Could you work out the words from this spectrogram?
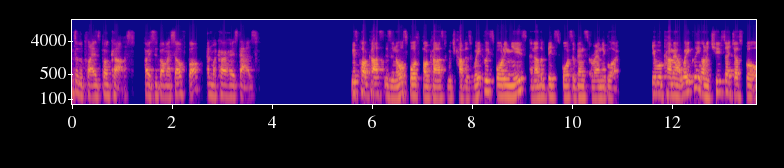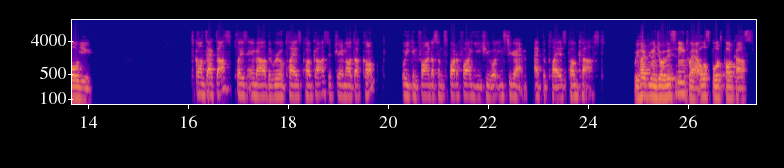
Welcome to the Players Podcast, hosted by myself, Bob, and my co host, Az. This podcast is an all sports podcast which covers weekly sporting news and other big sports events around the globe. It will come out weekly on a Tuesday just for all you. To contact us, please email the Real Players Podcast at gmail.com or you can find us on Spotify, YouTube, or Instagram at the Players Podcast. We hope you enjoy listening to our all sports podcast.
